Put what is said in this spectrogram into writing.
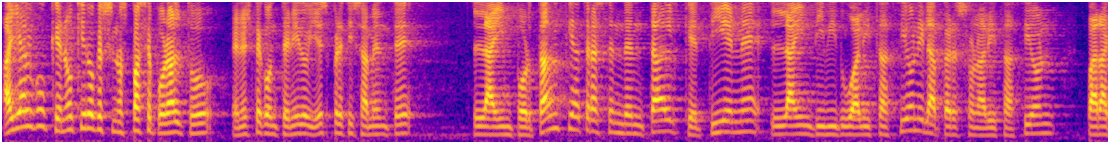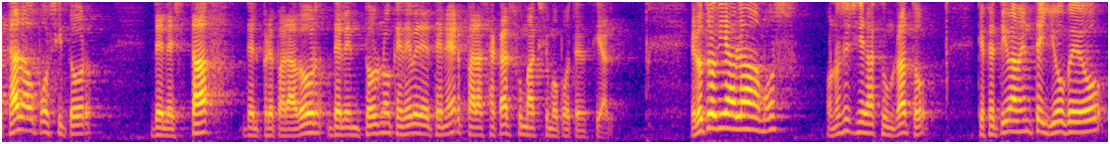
Hay algo que no quiero que se nos pase por alto en este contenido y es precisamente la importancia trascendental que tiene la individualización y la personalización para cada opositor del staff, del preparador, del entorno que debe de tener para sacar su máximo potencial. El otro día hablábamos, o no sé si era hace un rato, que efectivamente yo veo,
